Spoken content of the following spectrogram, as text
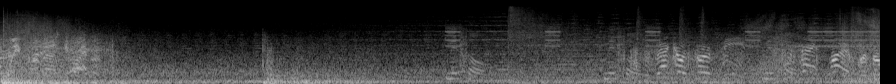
Away from that driver. Missile. Missile. That goes for a team. Missile. The tank's left, but they're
